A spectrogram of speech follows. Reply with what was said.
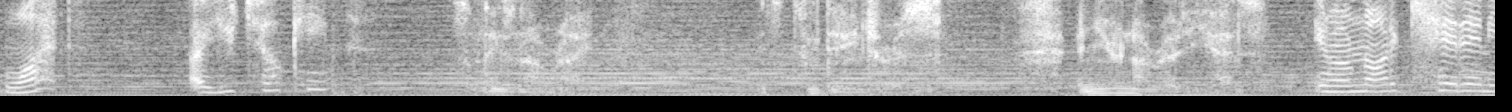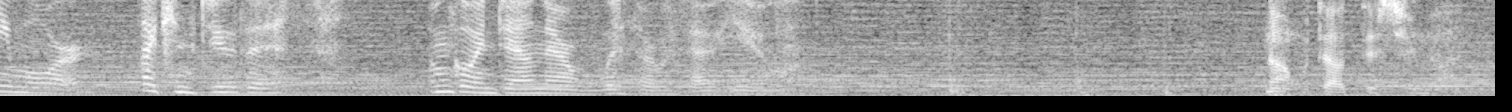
What? Are you joking? Something's not right. It's too dangerous. And you're not ready yet. You know, I'm not a kid anymore. I can do this. I'm going down there with or without you. Not without this, you're not.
